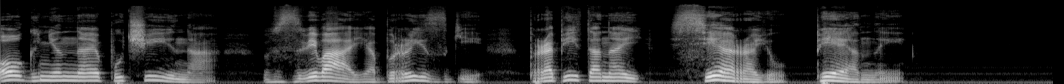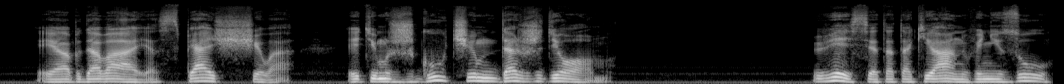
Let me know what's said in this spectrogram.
огненная пучина, взвивая брызги пропитанной серою пены и обдавая спящего этим жгучим дождем. Весь этот океан внизу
